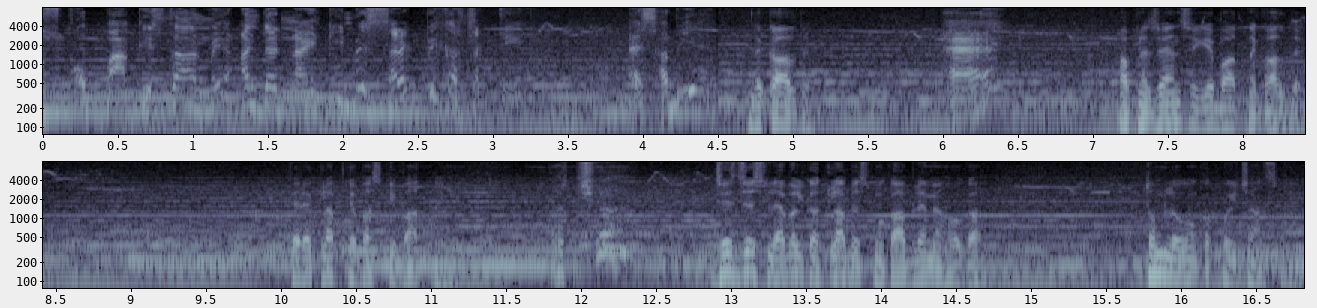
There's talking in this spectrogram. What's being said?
उसको पाकिस्तान में अंडर 19 में सेलेक्ट भी कर सकते हैं। ऐसा भी है? निकाल दे। है? अपने जहन से ये बात निकाल दे। तेरे क्लब के बस की बात नहीं। अच्छा। जिस जिस लेवल का क्लब इस मुकाबले में होगा तुम लोगों का कोई चांस नहीं।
